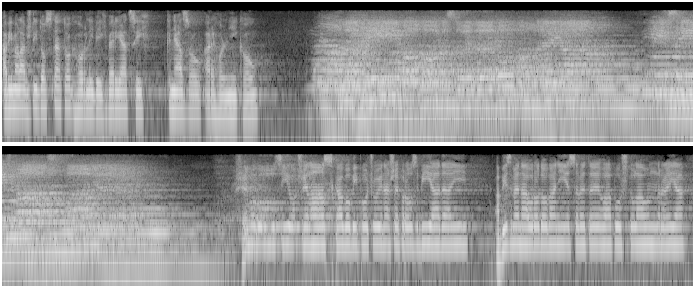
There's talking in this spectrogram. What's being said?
aby mala vždy dostatok horlivých veriacich, kňazov a reholníkov. Všemohúci oče láskavo vypočuj naše prosby a daj, aby sme na urodovanie svätého Apoštola Ondreja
